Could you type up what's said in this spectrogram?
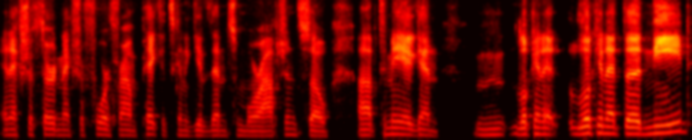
an extra third and extra fourth round pick, it's going to give them some more options. So uh, to me, again, looking at looking at the need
